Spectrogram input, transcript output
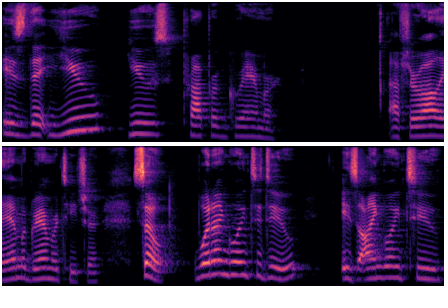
is that you use proper grammar. After all, I am a grammar teacher. So, what I'm going to do is I'm going to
